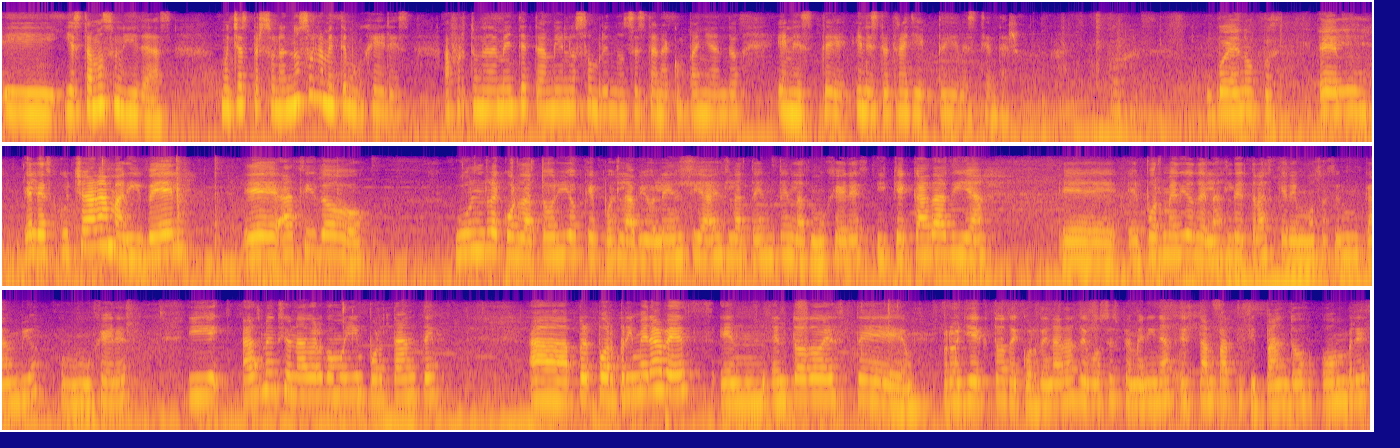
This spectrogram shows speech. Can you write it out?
y, estamos unidas. Muchas personas, no solamente mujeres, afortunadamente también los hombres nos están acompañando en este, en este trayecto y en este andar. Bueno, pues el, escuchar a Maribel eh, ha sido un recordatorio que pues la violencia es latente en las mujeres y que cada día eh, eh, por medio de las letras queremos hacer un cambio como mujeres. Y has mencionado algo muy importante. Ah, por primera vez en, en, todo este proyecto de coordenadas de voces femeninas están participando hombres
